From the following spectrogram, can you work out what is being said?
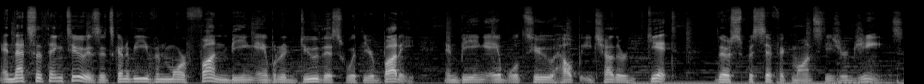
And that's the thing too, is it's going to be even more fun being able to do this with your buddy and being able to help each other get those specific monsties or genes.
